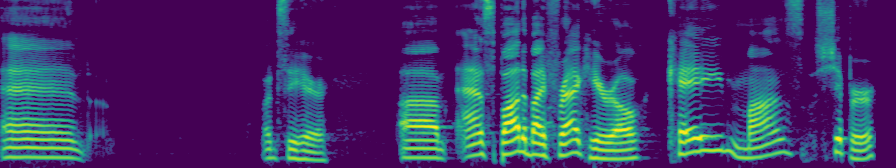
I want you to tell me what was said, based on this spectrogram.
and let's see here. Um, as spotted by Frag Hero, K Maz Shipper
